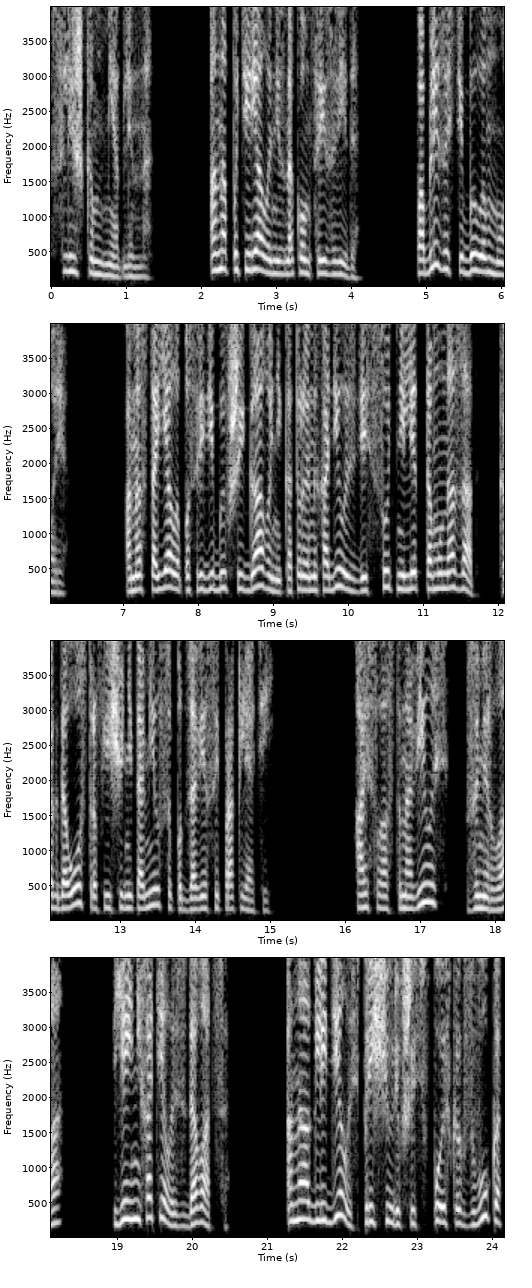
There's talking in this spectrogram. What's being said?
Слишком медленно. Она потеряла незнакомца из вида. Поблизости было море. Она стояла посреди бывшей гавани, которая находилась здесь сотни лет тому назад, когда остров еще не томился под завесой проклятий. Айсла остановилась, замерла. Ей не хотелось сдаваться. Она огляделась, прищурившись в поисках звука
